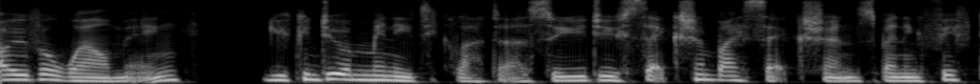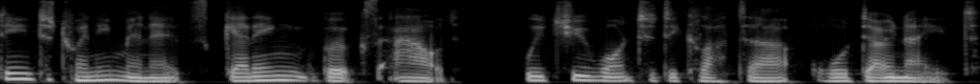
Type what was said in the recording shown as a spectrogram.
overwhelming, you can do a mini declutter. So you do section by section, spending 15 to 20 minutes getting the books out which you want to declutter or donate.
